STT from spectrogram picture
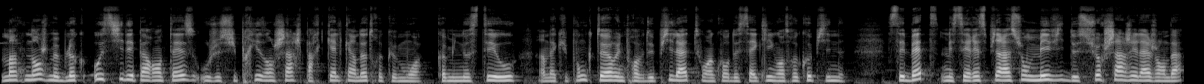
Maintenant, je me bloque aussi des parenthèses où je suis prise en charge par quelqu'un d'autre que moi, comme une ostéo, un acupuncteur, une prof de pilates ou un cours de cycling entre copines. C'est bête, mais ces respirations m'évitent de surcharger l'agenda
